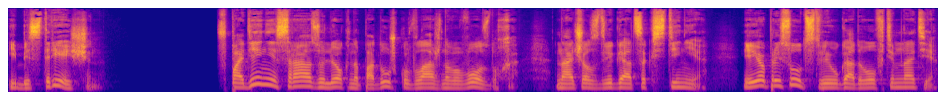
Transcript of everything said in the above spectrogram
И без трещин. В падении сразу лег на подушку влажного воздуха. Начал сдвигаться к стене. Ее присутствие угадывал в темноте.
